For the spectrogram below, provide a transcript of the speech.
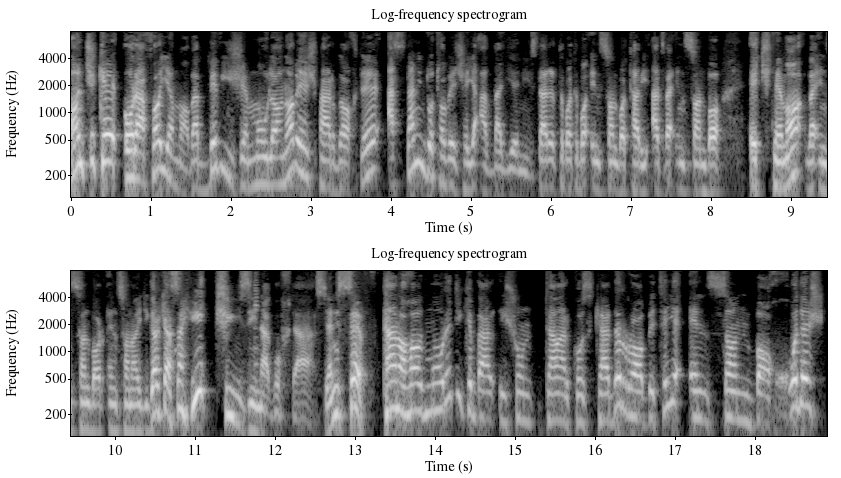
آنچه که عرفای ما و به ویژه مولانا بهش پرداخته اصلا این دو تا وجهه اولیه نیست. در ارتباط با انسان با طبیعت و انسان با اجتماع و انسان با انسانهای دیگر که اصلا هیچ چیزی نگفته است. یعنی صفر. تنها موردی که بر ایشون تمرکز کرده رابطه انسان با خودش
